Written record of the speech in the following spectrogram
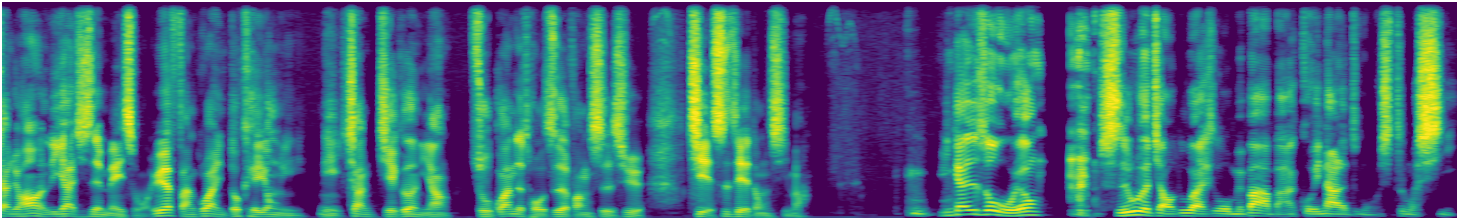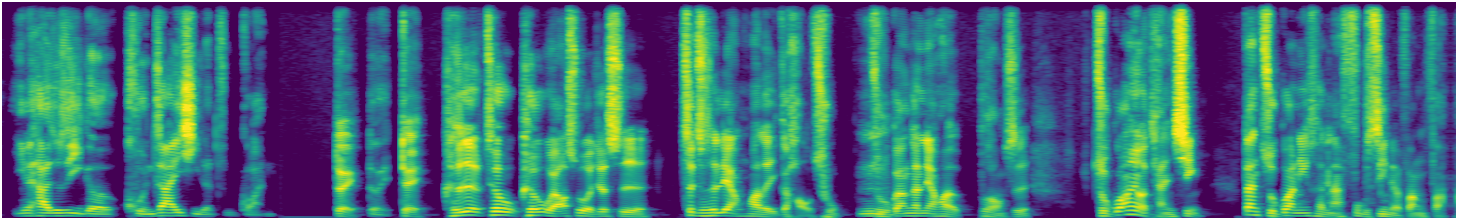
感觉好像很厉害，其实也没什么，因为反过来你都可以用你你像杰哥你一样主观的投资的方式去解释这些东西嘛。嗯应该是说我用 实物的角度来说，我没办法把它归纳的这么这么细，因为它就是一个混在一起的主观。对对对，可是就可是我要说的就是，这就是量化的一个好处。嗯主观跟量化的不同是，主观很有弹性，但主观你很难复制你的方法。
